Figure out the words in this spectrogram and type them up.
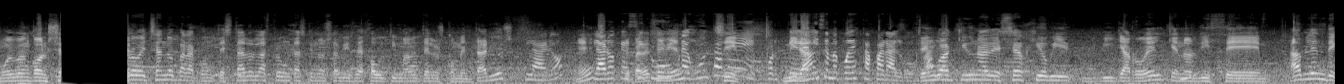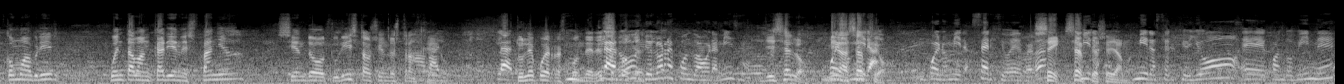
Muy buen consejo aprovechando para contestaros las preguntas que nos habéis dejado últimamente en los comentarios. Claro, ¿Eh? claro que sí. Tú pregúntame porque Mira, a mí se me puede escapar algo. Tengo aquí una de Sergio Villarroel que nos dice: hablen de cómo abrir cuenta bancaria en España siendo turista o siendo extranjero. Ah, claro. Tú le puedes responder eso. Claro, yo lo respondo ahora mismo. Díselo. Mira, Sergio. bueno, mira, Sergio, ¿eh? ¿verdad? Sí, Sergio se llama. Mira, Sergio, yo eh, cuando vine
